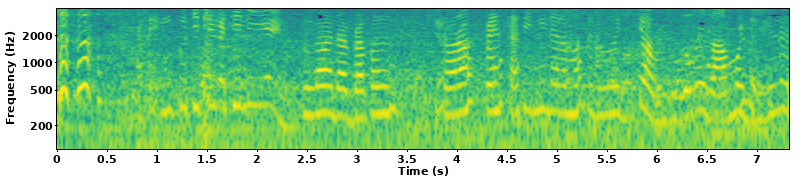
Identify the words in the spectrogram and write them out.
Asyik muka kita kat sini kan. Itulah dah berapa Kita orang spend kat sini dalam masa 2 jam? Juga weh lama gila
